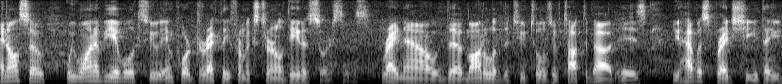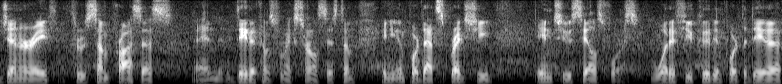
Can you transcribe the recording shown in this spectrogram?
And also, we want to be able to import directly from external data sources. Right now, the model of the two tools we've talked about is you have a spreadsheet that you generate through some process, and data comes from an external system, and you import that spreadsheet into Salesforce. What if you could import the data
